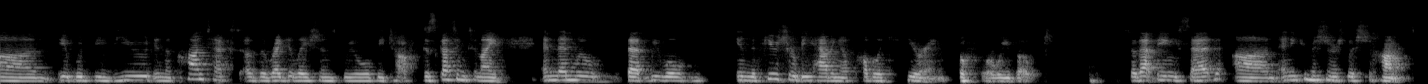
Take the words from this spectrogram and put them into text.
um, it would be viewed in the context of the regulations we will be talk, discussing tonight, and then we'll, that we will in the future be having a public hearing before we vote. So that being said, um, any commissioners wish to comment?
